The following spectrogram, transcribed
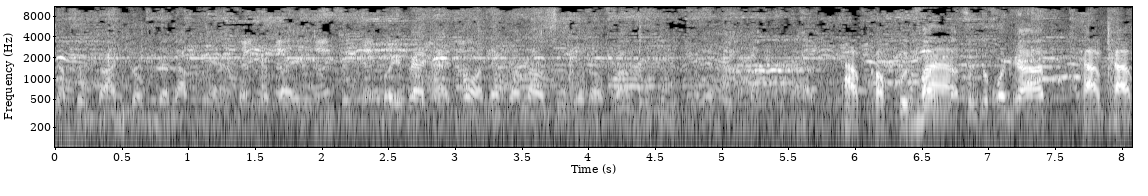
ประสบการณ์ตรงที่ได้รับเนี่ยผมจะไปเผยแพร่ถ่ายทอดแล้วก็เล่าสู่พวกเราฟังที่พัฒนาบ้างนะครับครับขอบคุณมากขอบคุณทุกคนครับครับครับ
